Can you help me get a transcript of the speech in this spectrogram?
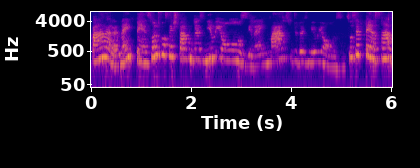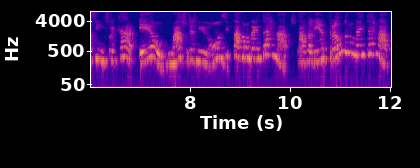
para, né, e pensa, onde você estava em 2011, né, em março de 2011. Se você pensar assim, falei, cara, eu, março de 2011, estava no meu internato, estava ali entrando no meu internato.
